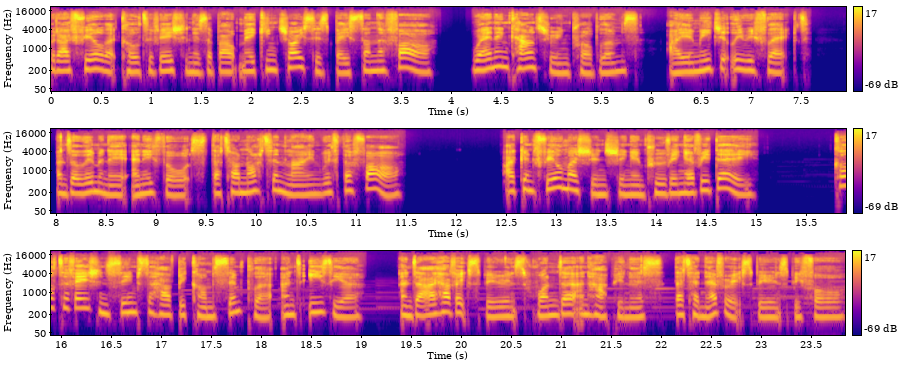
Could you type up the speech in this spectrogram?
but I feel that cultivation is about making choices based on the Fa. When encountering problems, I immediately reflect and eliminate any thoughts that are not in line with the Fa. I can feel my Xinxing improving every day. Cultivation seems to have become simpler and easier, and I have experienced wonder and happiness that I never experienced before.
